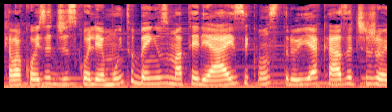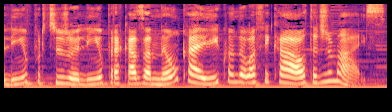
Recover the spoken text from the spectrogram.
Aquela coisa de escolher muito bem os materiais e construir a casa tijolinho por tijolinho tijolinho para a casa não cair quando ela ficar alta demais.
